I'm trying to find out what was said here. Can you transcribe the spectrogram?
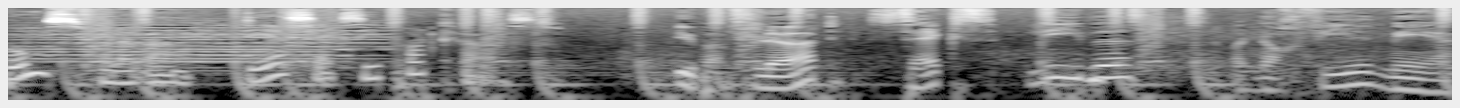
Bumsvollerer, der sexy Podcast. Über Flirt, Sex, Liebe und noch viel mehr.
